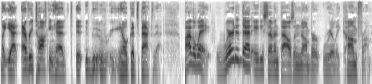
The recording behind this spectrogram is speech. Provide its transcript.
But yet every talking head, it, you know, gets back to that. By the way, where did that 87,000 number really come from?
